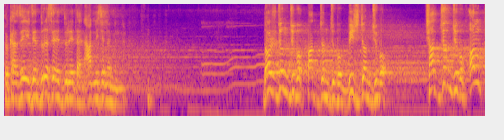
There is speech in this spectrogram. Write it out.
তো কাজেই যে দূরে সে দূরে তাই না, আর নিচে নামেন না। দশজন যুবক পাঁচজন যুবক বিশ জন যুবক সাতজন যুবক, অল্প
